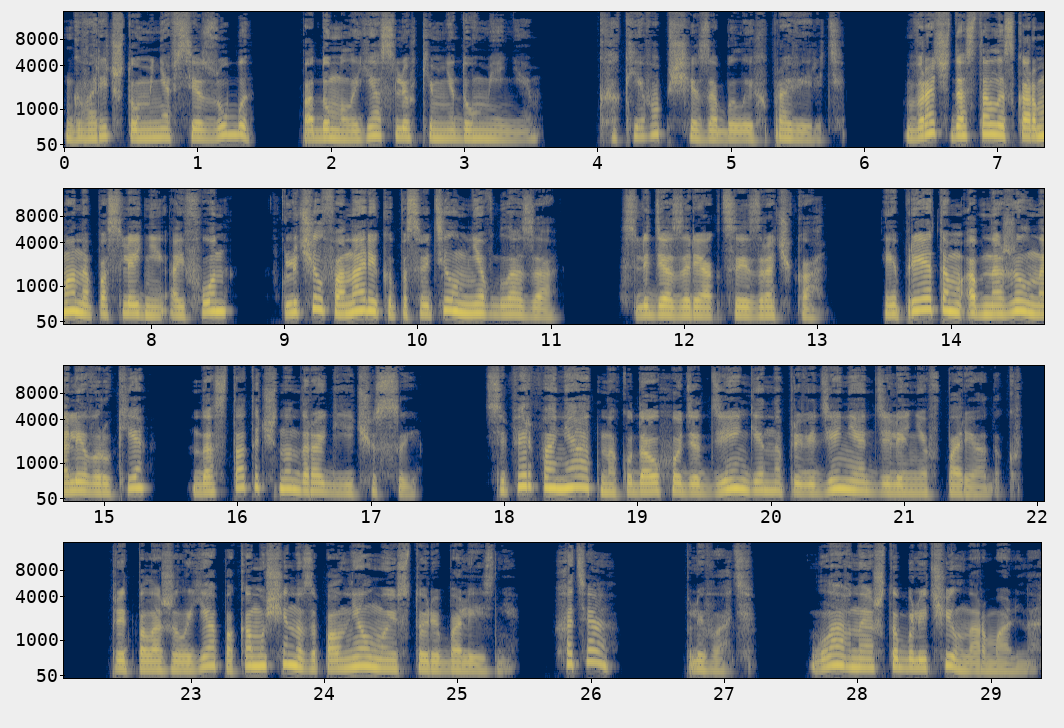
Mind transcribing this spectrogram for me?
Говорит, что у меня все зубы? Подумала я с легким недоумением. Как я вообще забыла их проверить? Врач достал из кармана последний айфон, включил фонарик и посветил мне в глаза, следя за реакцией зрачка. И при этом обнажил на левой руке достаточно дорогие часы. Теперь понятно, куда уходят деньги на приведение отделения в порядок предположила я, пока мужчина заполнял мою историю болезни. Хотя, плевать. Главное, чтобы лечил нормально.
